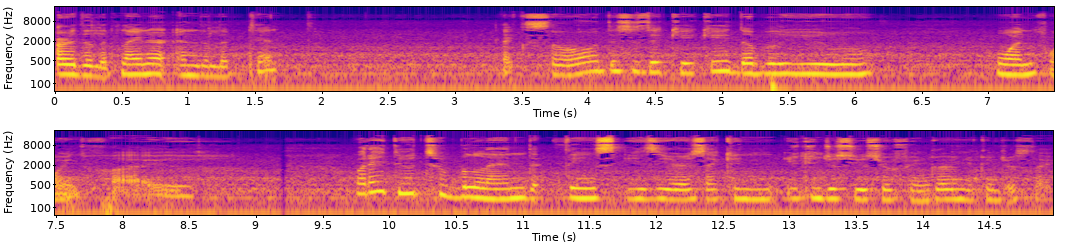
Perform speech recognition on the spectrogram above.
or the lip liner and the lip tint. Like so. This is the KKW 1.5 what I do to blend things easier is I can you can just use your finger and you can just like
